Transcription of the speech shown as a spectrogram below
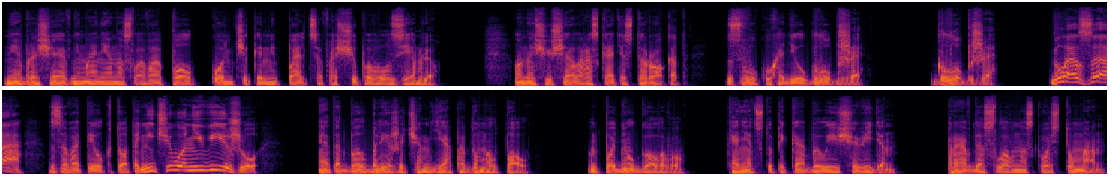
Не обращая внимания на слова, Пол кончиками пальцев ощупывал землю. Он ощущал раскатистый рокот. Звук уходил глубже. Глубже. «Глаза!» — завопил кто-то. «Ничего не вижу!» Этот был ближе, чем я, подумал Пол. Он поднял голову. Конец тупика был еще виден. Правда, словно сквозь туман.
